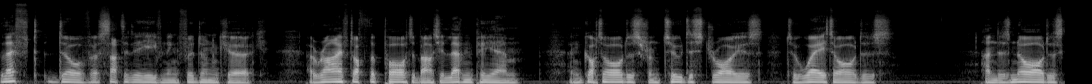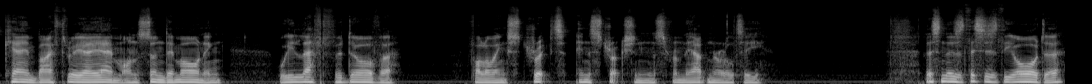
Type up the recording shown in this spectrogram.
Left Dover Saturday evening for Dunkirk arrived off the port about 11 pm and got orders from two destroyers to wait orders. And as no orders came by 3 am on Sunday morning, we left for Dover, following strict instructions from the Admiralty. Listeners, this is the order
